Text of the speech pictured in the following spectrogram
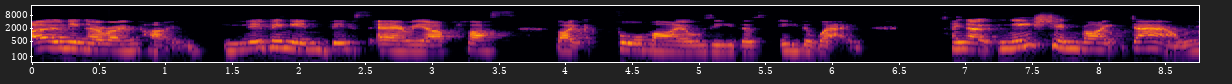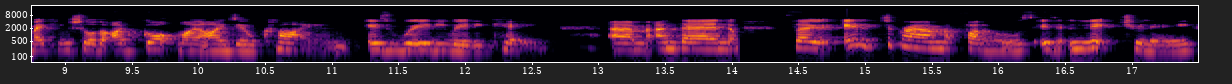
owning her own home, living in this area plus like four miles either, either way. You know, niching right down, making sure that I've got my ideal client is really, really key. Um, and then so Instagram funnels is literally,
